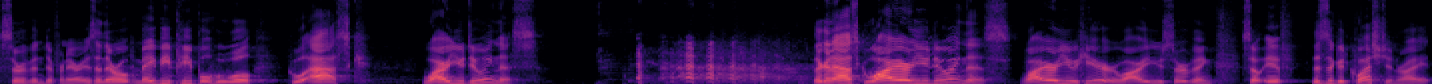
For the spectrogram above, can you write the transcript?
serve in different areas, and there will, may be people who will who will ask, "Why are you doing this?" They're going to ask, "Why are you doing this? Why are you here? Why are you serving?" So, if this is a good question, right?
